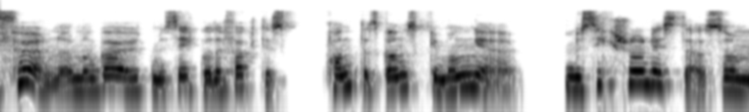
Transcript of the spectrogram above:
før, når man ga ut musikk, og det faktisk fantes ganske mange musikkjournalister som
